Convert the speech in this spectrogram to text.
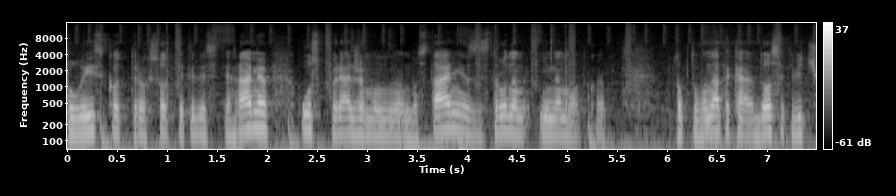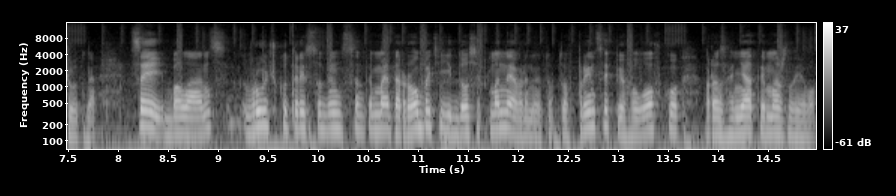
близько 350 грамів у спорядженому стані зі струнами і намоткою. Тобто вона така досить відчутна. Цей баланс в ручку 31 см робить її досить маневреною. Тобто, в принципі, головку розганяти можливо.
